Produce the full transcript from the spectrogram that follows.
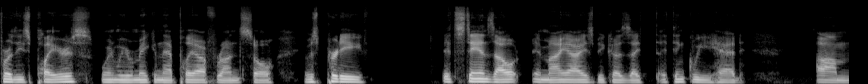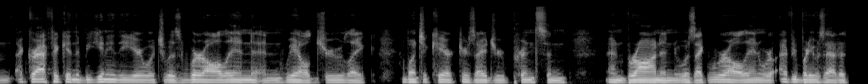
for these players when we were making that playoff run. So it was pretty it stands out in my eyes because I, I think we had um, a graphic in the beginning of the year which was we're all in and we all drew like a bunch of characters. I drew Prince and and Braun and it was like we're all in where everybody was at a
